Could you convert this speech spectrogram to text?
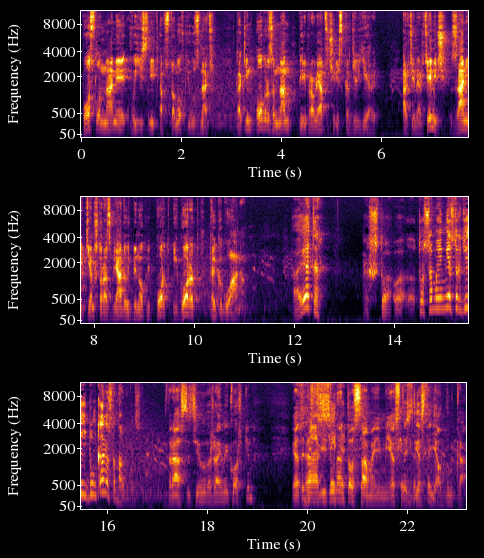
Послан нами выяснить обстановку и узнать, каким образом нам переправляться через Кордильеры. Артемий Артемич занят тем, что разглядывает бинокль порт и город Талькагуана. А это что, то самое место, где и Дункан останавливался? Здравствуйте, уважаемый Кошкин. Это действительно то самое место, где стоял Дункан.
